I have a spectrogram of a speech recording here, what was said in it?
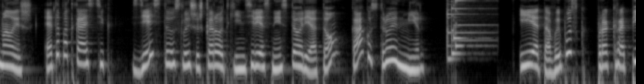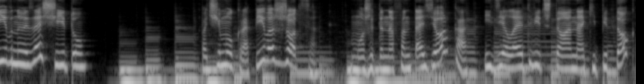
малыш! Это подкастик. Здесь ты услышишь короткие интересные истории о том, как устроен мир. И это выпуск про крапивную защиту. Почему крапива жжется? Может, она фантазерка и делает вид, что она кипяток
